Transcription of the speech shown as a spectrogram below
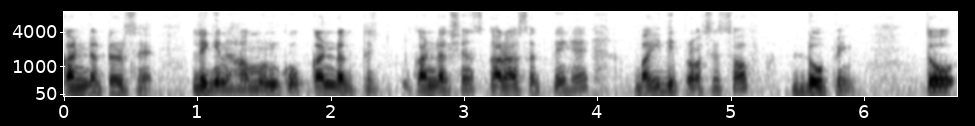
कंडक्टर्स हैं। लेकिन हम उनको कंडक्ट कंडक्शंस करा सकते हैं by the process of doping तो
